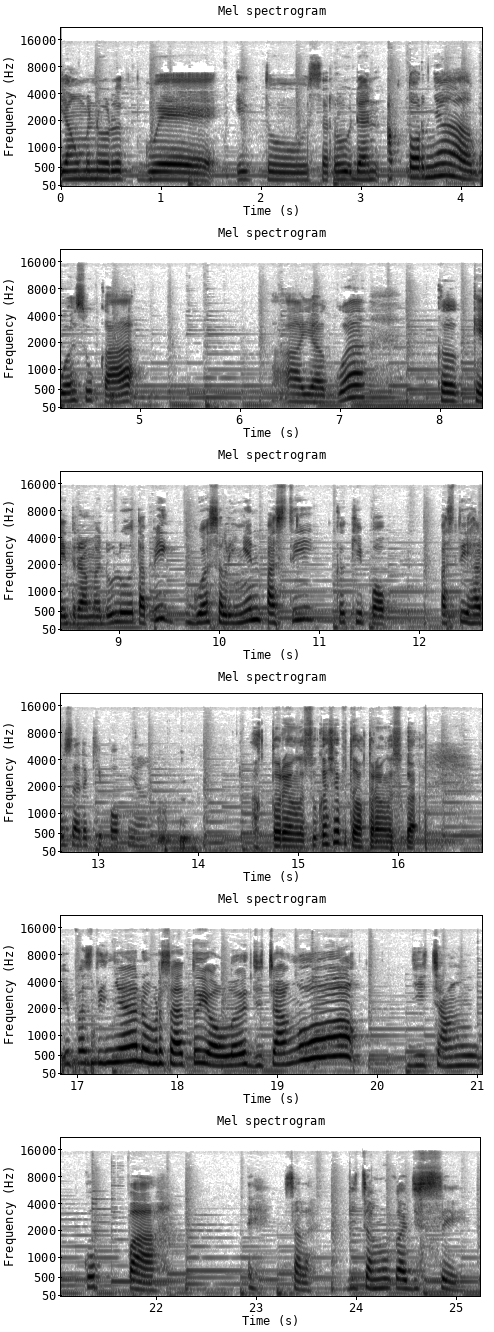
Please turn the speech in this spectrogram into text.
yang menurut gue itu seru dan aktornya gue suka, ah, ya gue ke K-drama dulu. Tapi gue selingin pasti ke K-pop. Pasti harus ada K-popnya. aktor yang lo suka siapa tuh aktor yang lo suka Ya pastinya nomor satu ya Allah Ji Changwook Ji Changwook pa Eh salah Ji Changwook Ajise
